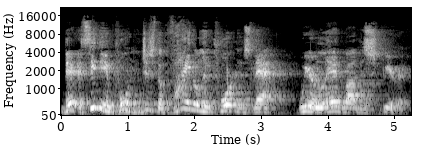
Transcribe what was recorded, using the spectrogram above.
there see the important just the vital importance that we are led by the Spirit.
